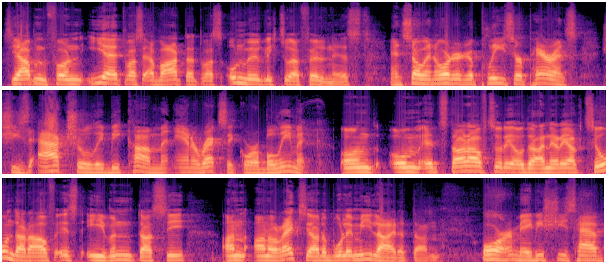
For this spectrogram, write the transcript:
Sie haben von ihr etwas erwartet, was unmöglich zu erfüllen ist. And so, in order to please her parents, she's actually become an anorexic or a bulimic. Und um jetzt darauf zu oder eine Reaktion darauf ist eben, dass sie an Anorexia oder Bulimie leidet dann. Or maybe she's have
